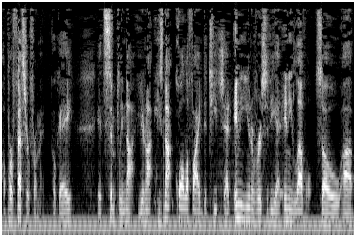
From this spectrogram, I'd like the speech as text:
a professor from it. Okay, it's simply not. You're not. He's not qualified to teach at any university at any level. So uh,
